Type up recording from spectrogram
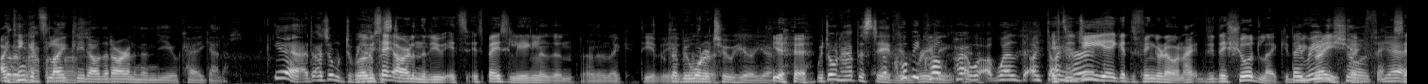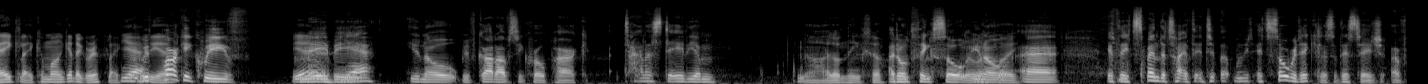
I think it's likely though that Ireland and the UK get it. Yeah, I, I don't. Do we well, we have the say sta- Ireland, and you, it's it's basically England and, and then like the There'll be one or isn't two here. Yeah. Yeah. We don't have the stadium. It could be really. Croke Park. Well, I, I If the GAA get the finger out, and I, they should like it'd They be really great. should, like, feck's yeah. sake, like come on, get a grip, like Yeah. We've bloody. Parky Queeve, Yeah. maybe. Yeah. You know, we've got obviously Croke Park, Tallaght Stadium. No, I don't think so. I don't think so. No, you know, uh, if they spend the time, it's so ridiculous at this stage of,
